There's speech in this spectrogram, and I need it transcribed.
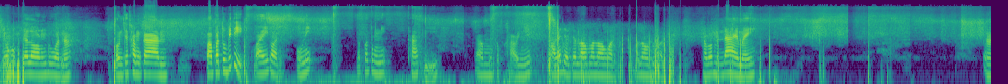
เดี๋ยวผมจะลองดูก่อนนะ ผมจะทำการปรับประตูมิติไว้ก่อน ตรงนี้ แล้วก็ตรงนี้ ทาสีดำกับขาวอย่างนี้อ่าแล้วเดี๋ยวจะเรามาลองก่อน ลองดูก่อนค่ะว่ามันได้ไหมอ่า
